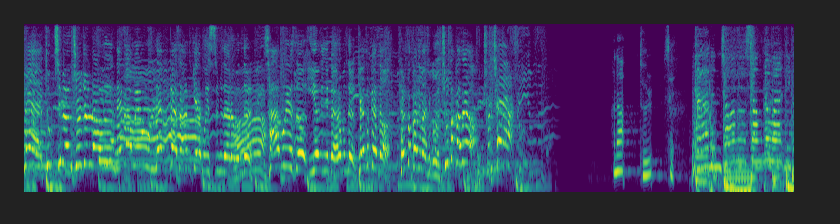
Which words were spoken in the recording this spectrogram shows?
네, 툭 치면 줄줄 나오는 내가 외운 랩 가사 함께하고 있습니다, 여러분들. 아. 4부에서 이어지니까 여러분들 계속해서 결석하지 마시고 출석하세요! 출첵 하나, 둘, 셋. 나는 정우성도 아니고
